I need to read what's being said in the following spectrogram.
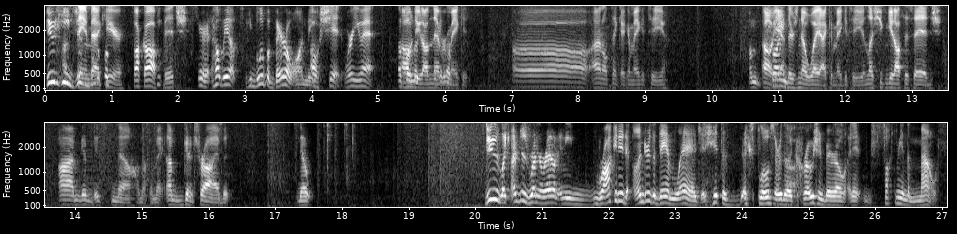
Dude, he I'm just. staying back up a- here. Fuck off, bitch. Here, help me up. He blew up a barrel on me. Oh shit, where are you at? Up oh dude, I'll never level. make it. Uh, I don't think I can make it to you. I'm Oh trying. yeah, there's no way I can make it to you unless you can get off this edge. I'm gonna. It's no. I'm not gonna make. I'm gonna try, but nope. Dude, like I'm just running around, and he rocketed under the damn ledge and hit the explosive or the Oh. corrosion barrel, and it fucked me in the mouth.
